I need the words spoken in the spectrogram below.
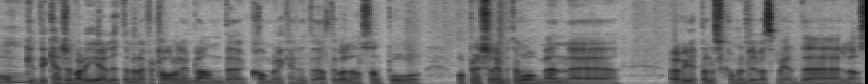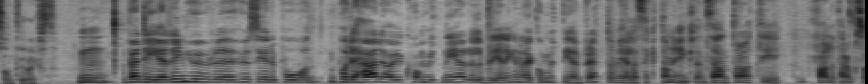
och det kanske varierar lite mellan kvartalen. Ibland eh, kommer det kanske inte alltid vara lönsamt på operationell ebit-nivå men eh, övergripande så kommer det drivas med eh, lönsam tillväxt. Mm. Värdering, hur, eh, hur ser du på, på det här? Det har ju kommit ner, eller värderingen har ju kommit ner brett över hela sektorn egentligen. Så jag antar att det är fallet här också.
